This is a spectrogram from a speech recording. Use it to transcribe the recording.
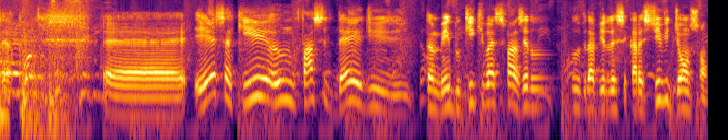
Certo. É, esse aqui eu não faço ideia de também do que, que vai se fazer do- do- da vida desse cara, Steve Johnson.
